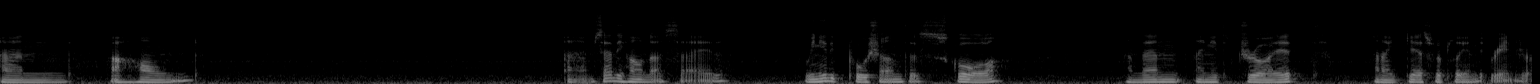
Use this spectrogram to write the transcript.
and a hound. um, set the hound aside. We need the potion to score. And then I need to draw it. And I guess we're playing the ranger.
